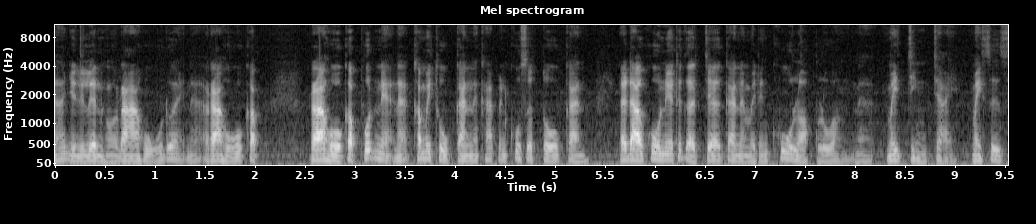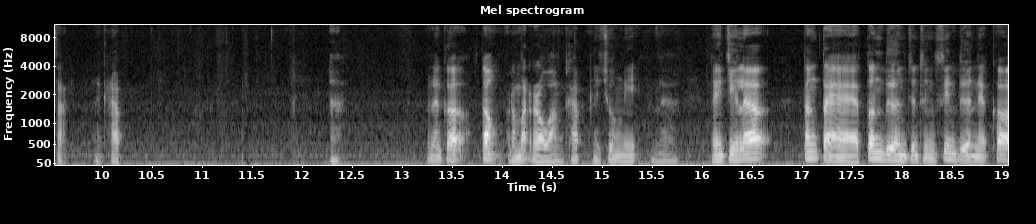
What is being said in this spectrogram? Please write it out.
นะอยู่ในเรือนของราหูด้วยนะราหูกับราหูกับพุธเนี่ยนะเขาไม่ถูกกันนะครับเป็นคู่ศัตรูกัน และดาวคู่นี้ถ้าเกิดเจอกันหมายถึงคู่หลอกลวงนะไม่จริงใจไม่ซื่อสัตย์นะครับเพราะนั้นก็ต้องระมัดระวังครับในช่วงนี้นะแต่จริงๆแล้วตั้งแต่ต้นเดือนจนถึงสิ้นเดือนเนี่ยก็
